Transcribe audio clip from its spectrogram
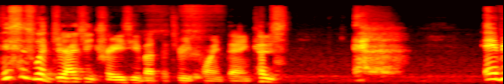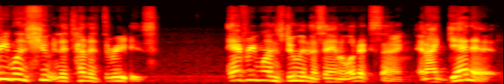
This is what drives me crazy about the three point thing because everyone's shooting a ton of threes. Everyone's doing this analytics thing, and I get it.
